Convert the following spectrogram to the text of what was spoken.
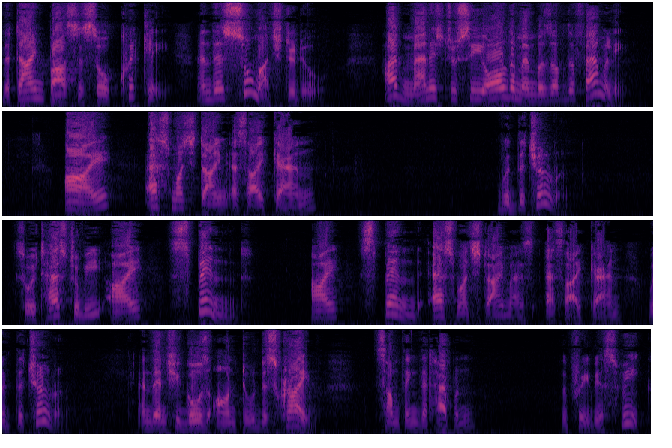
The time passes so quickly and there's so much to do. I've managed to see all the members of the family. I, as much time as I can with the children. So it has to be I spend. I spend as much time as, as I can with the children. And then she goes on to describe something that happened the previous week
